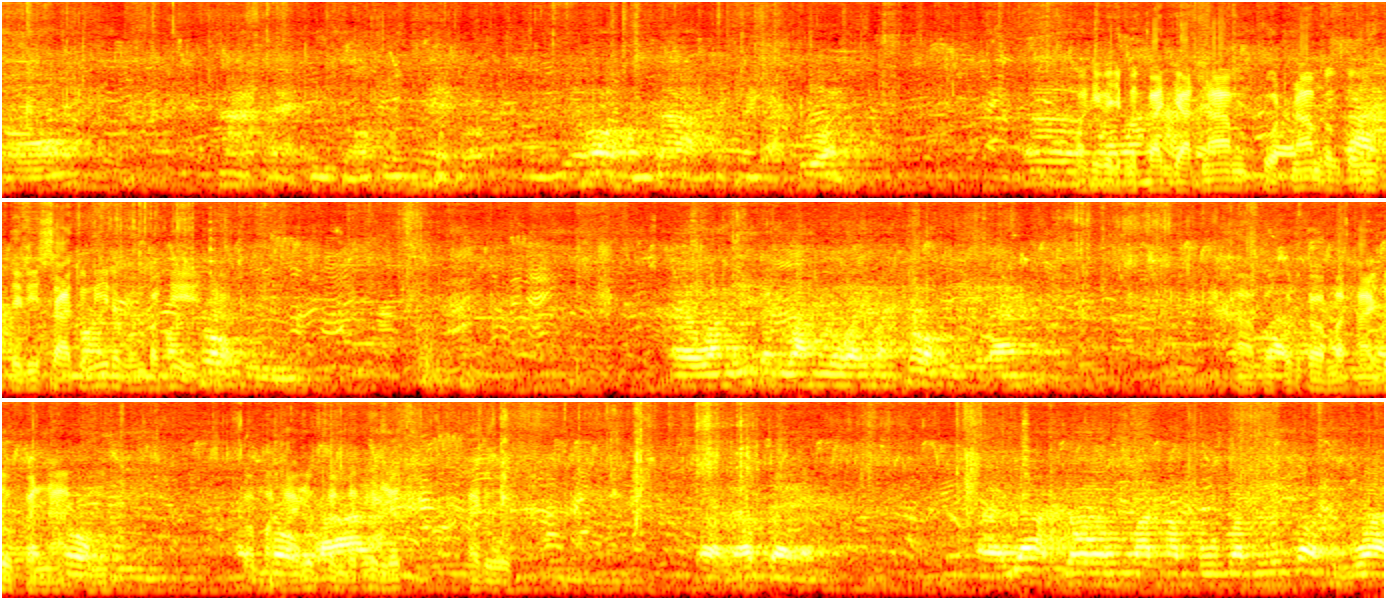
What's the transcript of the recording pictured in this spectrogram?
สองห้าแปดสี่สองกรุงเทพรถยี่ห้อฮอนด้าให้ประหยัดด้วย บางทีก็จะมีการหยาดน้ำตรวจน้ำตรงตรงเจดีย์ทรายตรงนี้นะผมบางที่โชคดีเอ่อวันนี้เป็นวันรวยวันโชคดีนะอ่าบางคนก็มาถ่ายรูปกันนะผมก็มาถ่ายรูปกันเป็นที่ระลึกให้ดูก็แล้วแต่เอ่อญาติโยมมาทำบุญวันนี้ก็ถือว่า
